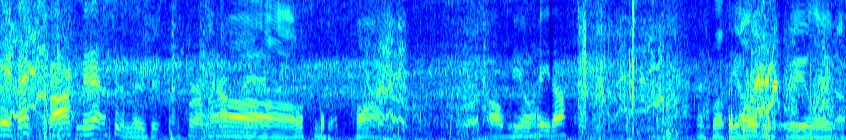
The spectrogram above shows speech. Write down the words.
Yeah, if that's sparkling, I should have moved it before I went up there. Oh, what's that pie? Oh, wheel heater. That's like the ultimate wheel eater.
